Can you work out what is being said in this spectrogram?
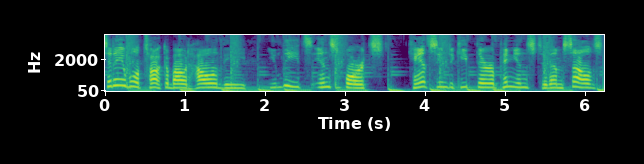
Today we'll talk about how the elites in sports can't seem to keep their opinions to themselves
